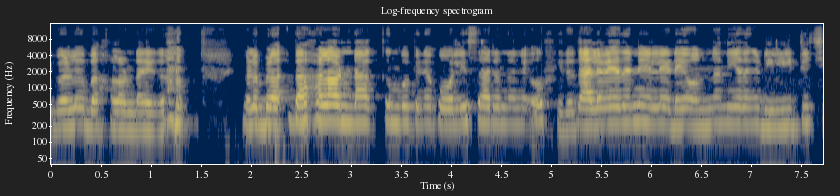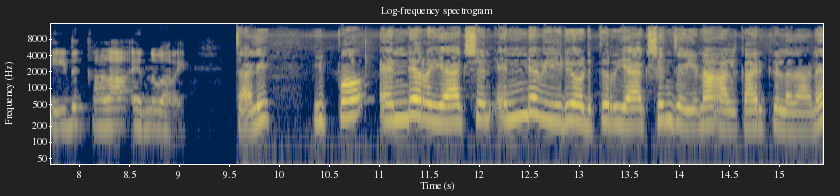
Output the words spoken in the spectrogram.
ഇവൾ ബഹളം ഉണ്ടായി ഇവൾ ബഹളം ഉണ്ടാക്കുമ്പോൾ പിന്നെ പോലീസുകാരൻ തന്നെ ഓ ഇത് തലവേദനയല്ലേ ഇടയെ ഒന്ന് നീ അതങ്ങ് ഡിലീറ്റ് ചെയ്ത് കള എന്ന് പറയും. ഇപ്പോ എന്റെ റിയാക്ഷൻ എന്റെ വീഡിയോ എടുത്ത് റിയാക്ഷൻ ചെയ്യുന്ന ആൾക്കാർക്കുള്ളതാണ്.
